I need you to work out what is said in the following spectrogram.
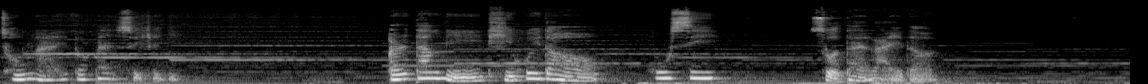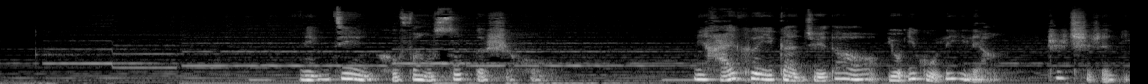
从来都伴随着你。而当你体会到呼吸所带来的宁静和放松的时候，你还可以感觉到有一股力量支持着你。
